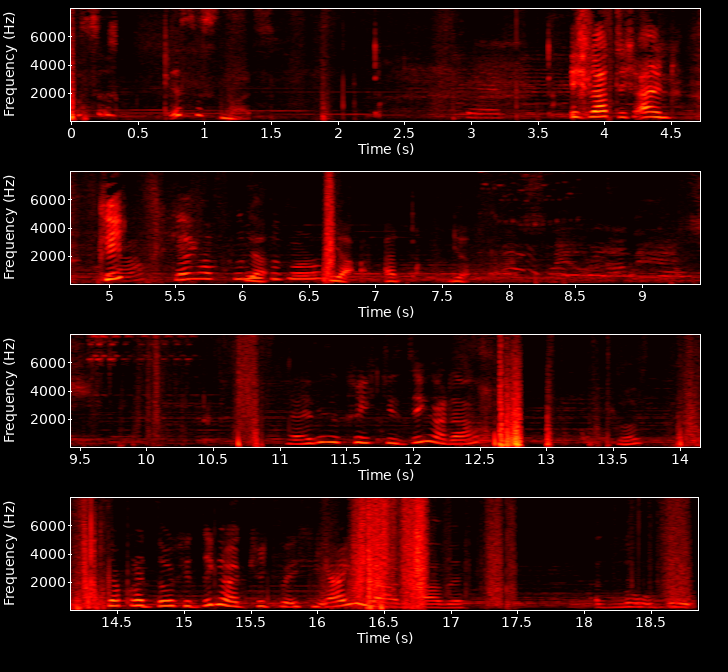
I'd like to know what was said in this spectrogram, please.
Das ist, das ist nice. Ich lade dich ein. Okay? Ja, Ja. Ja, ein, ja. Hä, wieso krieg ich die Dinger da? Was? Ich habe gerade solche Dinger gekriegt, weil ich die eingeladen habe. Also so, so.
